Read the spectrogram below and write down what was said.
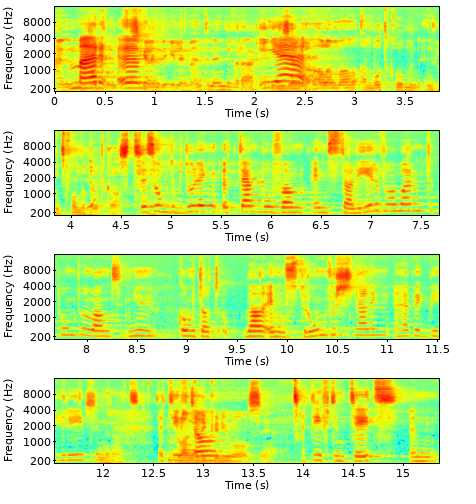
En maar, er zitten verschillende um, elementen in de vraag. En ja. die zullen allemaal aan bod komen in de loop van de ja. podcast. Het is ook de bedoeling het tempo van installeren van warmtepompen. Want nu komt dat wel in een stroomversnelling, heb ik begrepen. Inderdaad. Het een belangrijke al, nuance. Het heeft een tijd een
